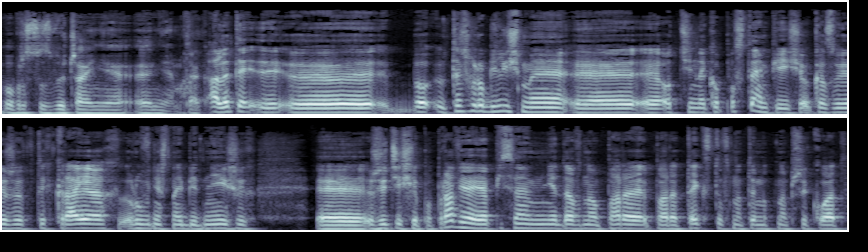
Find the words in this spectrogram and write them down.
po prostu zwyczajnie nie ma. Tak, ale te, yy, też robiliśmy yy, odcinek o postępie i się okazuje, że w tych krajach, również najbiedniejszych, życie się poprawia. Ja pisałem niedawno parę, parę tekstów na temat na przykład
